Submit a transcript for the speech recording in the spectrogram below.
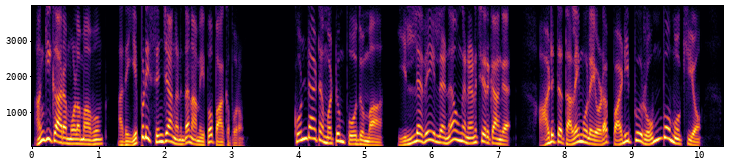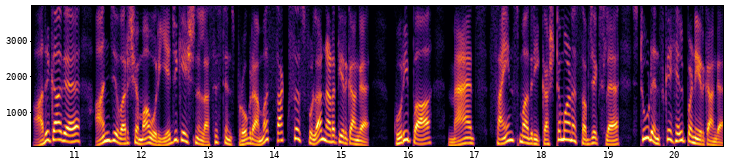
அங்கீகாரம் மூலமாவும் அதை எப்படி செஞ்சாங்கன்னு தான் நாம இப்போ பார்க்க போறோம். கொண்டாட்டம் மட்டும் போதுமா? இல்லவே இல்லைன்னு அவங்க நினைச்சிருக்காங்க. அடுத்த தலைமுறையோட படிப்பு ரொம்ப முக்கியம். அதுக்காக அஞ்சு வருஷமா ஒரு எஜுகேஷனல் அசிஸ்டன்ஸ் ப்ரோக்ராம சக்சஸ்ஃபுல்லா நடத்தியிருக்காங்க. குறிப்பா மேத்ஸ் சயின்ஸ் மாதிரி கஷ்டமான சப்ஜெக்ட்ஸ்ல ஸ்டூடெண்ட்ஸ்க்கு ஹெல்ப் பண்ணியிருக்காங்க.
